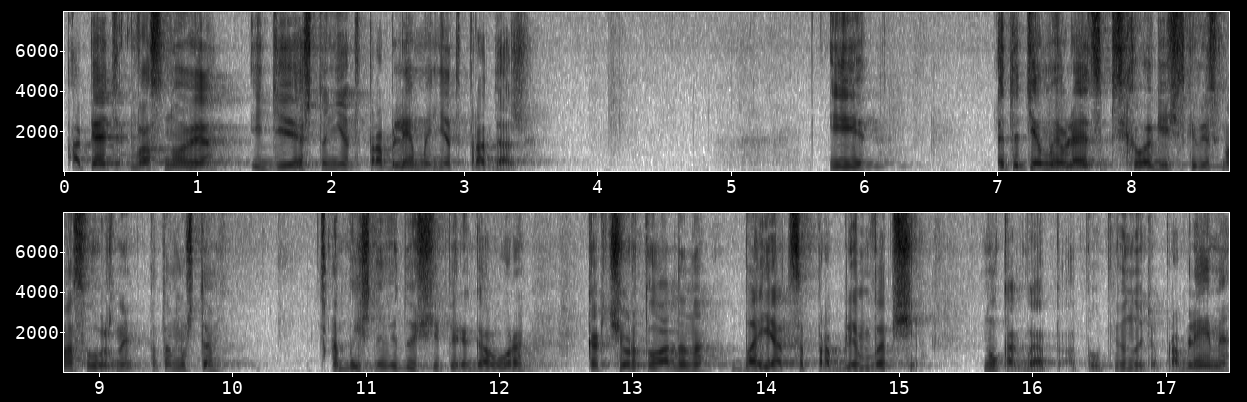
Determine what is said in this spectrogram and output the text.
Опять в основе идея, что нет проблемы, нет продажи. И эта тема является психологически весьма сложной, потому что обычно ведущие переговоры как черт ладана, боятся проблем вообще. Ну, как бы упомянуть о проблеме,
